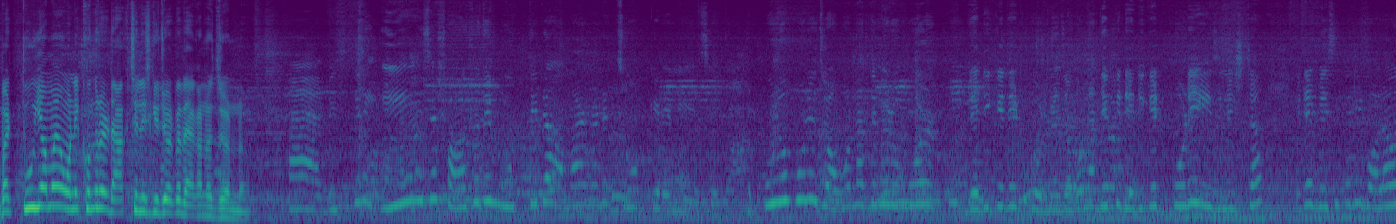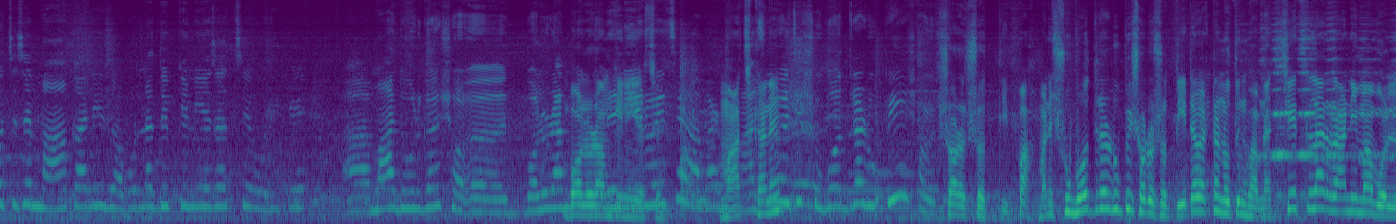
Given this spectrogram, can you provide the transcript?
বাট তুই আমায় অনেকক্ষণ ধরে ডাকছিলিস কিছু একটা দেখানোর জন্য। হ্যাঁ মানে পুরোপুরি জগন্নাথ দেবের উপর ডেডিকেটেড করবে। জগন্নাথ দেবকে ডেডিকেট করে এই জিনিসটা এটা বেসিক্যালি বলা হচ্ছে যে মা কালী জগন্নাথ দেবকে নিয়ে যাচ্ছে ওদিকে মা দুর্গা বলরাম বলরামকে নিয়ে যাচ্ছে। মাঝখানে সুভদ্রা রূপী সরস্বতী। বাহ মানে সুভদ্রা রূপী সরস্বতী এটাও একটা নতুন ভাবনা। চেতলার রানীমা বলল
